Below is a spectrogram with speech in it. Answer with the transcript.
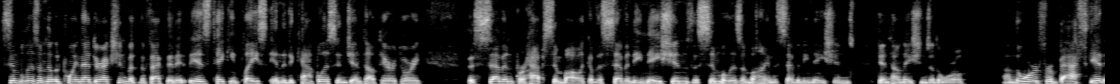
symbolism that would point in that direction, but the fact that it is taking place in the Decapolis in Gentile territory the seven, perhaps symbolic of the 70 nations, the symbolism behind the 70 nations, Gentile nations of the world. Um, the word for basket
